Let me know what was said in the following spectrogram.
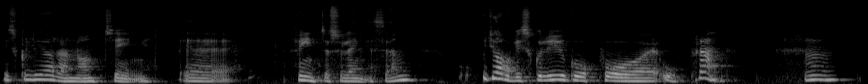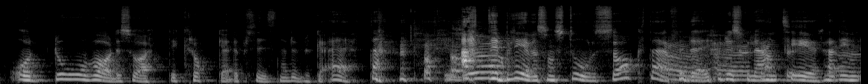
vi skulle göra någonting eh, för inte så länge sedan. Ja, vi skulle ju gå på operan. Och då var det så att det krockade precis när du brukar äta. Att det blev en sån stor sak där för dig, hur du skulle hantera din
